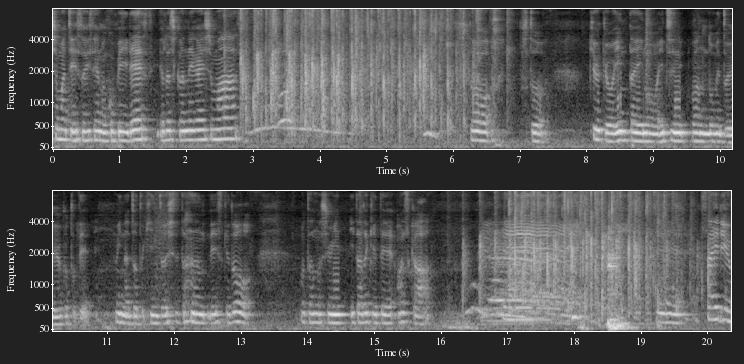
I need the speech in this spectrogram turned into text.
えー星町水星のコピーです。よろしくお願いします。とちょっと急遽引退の1バンド目ということでみんなちょっと緊張してたんですけどお楽しみいただけてますか？えー、サイリウ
